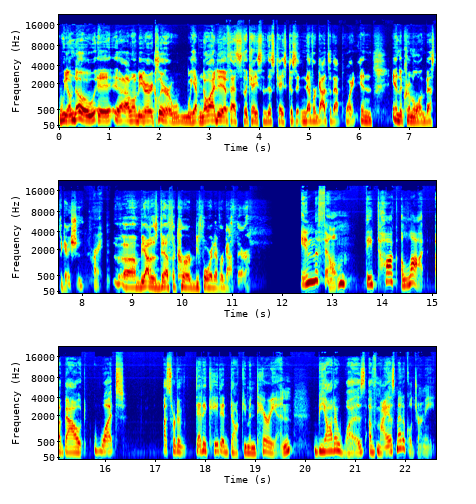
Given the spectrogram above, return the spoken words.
We don't know. I want to be very clear. We have no idea if that's the case in this case because it never got to that point in in the criminal investigation. Right. Um, Beata's death occurred before it ever got there. In the film, they talk a lot about what a sort of dedicated documentarian Beata was of Maya's medical journey.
